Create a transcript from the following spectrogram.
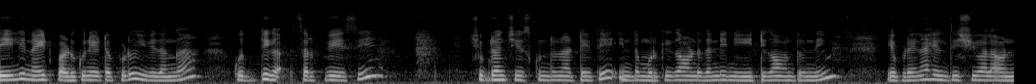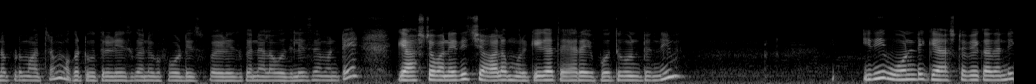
డైలీ నైట్ పడుకునేటప్పుడు ఈ విధంగా కొద్దిగా సర్ఫ్ వేసి శుభ్రం చేసుకుంటున్నట్టయితే ఇంత మురికిగా ఉండదండి నీట్గా ఉంటుంది. ఎప్పుడైనా హెల్త్ ఇష్యూ అలా ఉన్నప్పుడు మాత్రం ఒక టూ త్రీ డేస్ కానీ ఒక ఫోర్ డేస్ ఫైవ్ డేస్ కానీ అలా వదిలేసామంటే గ్యాస్ స్టవ్ అనేది చాలా మురికిగా తయారైపోతూ ఉంటుంది. ఇది ఓన్లీ గ్యాస్ స్టవే కదండి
